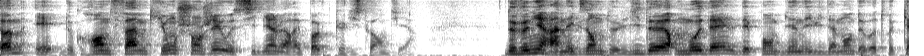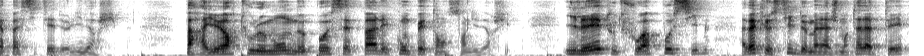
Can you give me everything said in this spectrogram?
hommes et de grandes femmes qui ont changé aussi bien leur époque que l'histoire entière. Devenir un exemple de leader modèle dépend bien évidemment de votre capacité de leadership. Par ailleurs, tout le monde ne possède pas les compétences en leadership. Il est toutefois possible, avec le style de management adapté,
